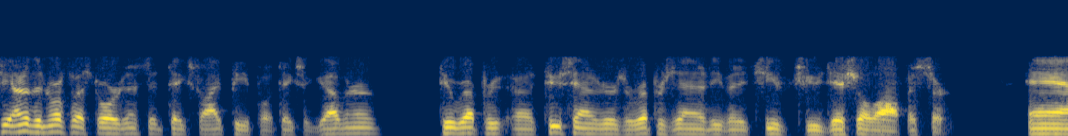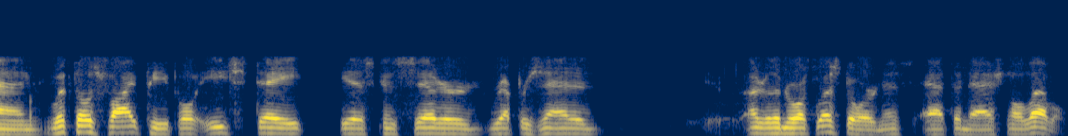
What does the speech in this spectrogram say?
See, under the Northwest Ordinance, it takes five people. It takes a governor, two repre- uh, two senators, a representative, and a chief judicial officer. And with those five people, each state is considered represented under the Northwest Ordinance at the national level.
